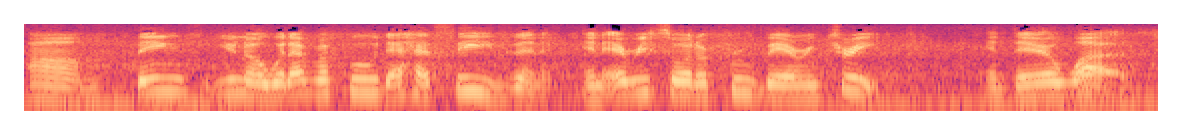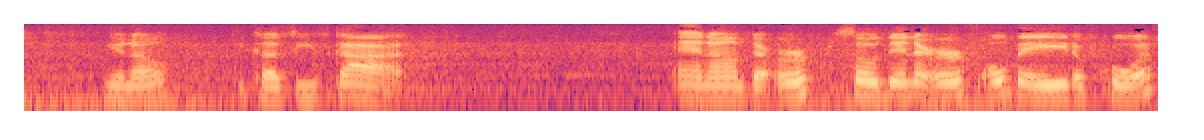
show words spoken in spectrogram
um, things, you know, whatever food that has seeds in it, and every sort of fruit bearing tree. And there was, you know, because he's God. And um, the earth, so then the earth obeyed, of course,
